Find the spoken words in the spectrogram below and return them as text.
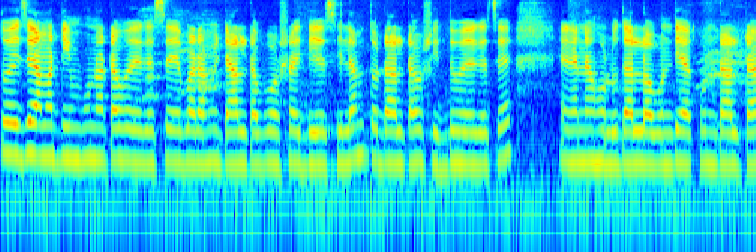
তো এই যে আমার ডিম ভুনাটা হয়ে গেছে, এবার আমি ডালটা বসাই দিয়েছিলাম। তো ডালটাও সিদ্ধ হয়ে গেছে। এখানে হলুদ আর লবণ দিয়ে এখন ডালটা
